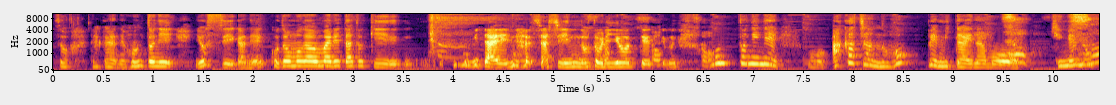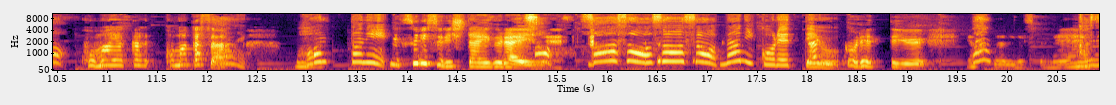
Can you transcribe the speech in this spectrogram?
そう。だからね、本当に、ヨッシーがね、子供が生まれた時みたいな写真の撮りようって言って本当にね、もう赤ちゃんのほっぺみたいなもう、きめの細やか、細かさ、はいもう本当に。ねスリスリしたいぐらいね、そうそうそうそう。何これっていう何。これっていうやつなんですよね。か触っ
